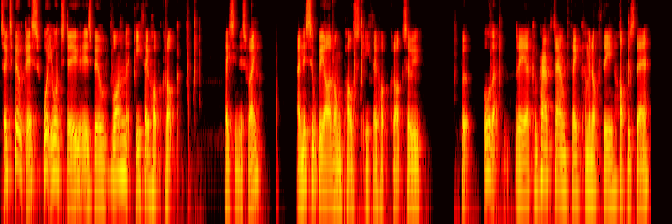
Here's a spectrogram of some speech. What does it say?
So to build this, what you want to do is build one etho hopper clock facing this way. And this will be our long pulse etho hopper clock. So we put all that, the comparator down coming off the hoppers there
